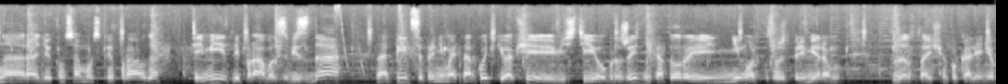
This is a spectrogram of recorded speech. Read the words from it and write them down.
на радио «Комсомольская правда». Имеет ли право звезда напиться, принимать наркотики, вообще вести образ жизни, который не может послужить примером подрастающему поколению?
